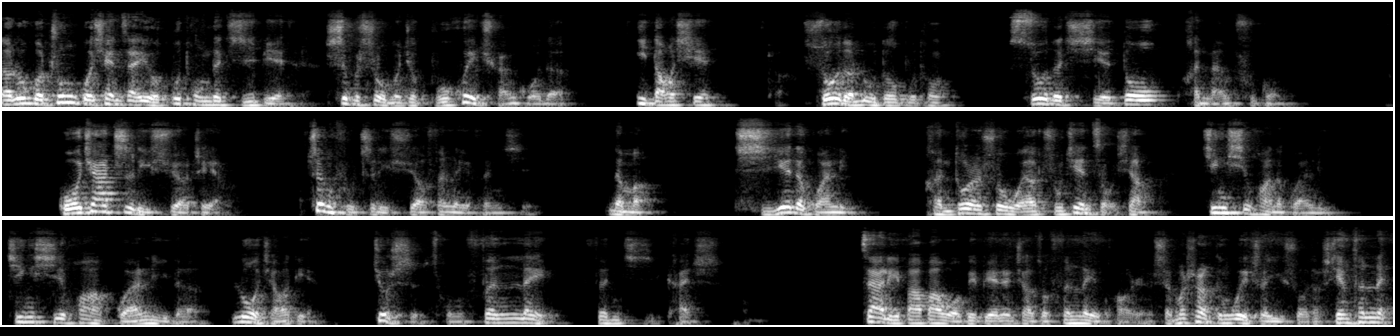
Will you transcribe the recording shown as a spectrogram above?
那如果中国现在有不同的级别，是不是我们就不会全国的？一刀切，所有的路都不通，所有的企业都很难复工。国家治理需要这样，政府治理需要分类分级。那么，企业的管理，很多人说我要逐渐走向精细化的管理。精细化管理的落脚点就是从分类分级开始。在阿里巴巴，我被别人叫做分类狂人。什么事儿跟魏哲一说，他先分类。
